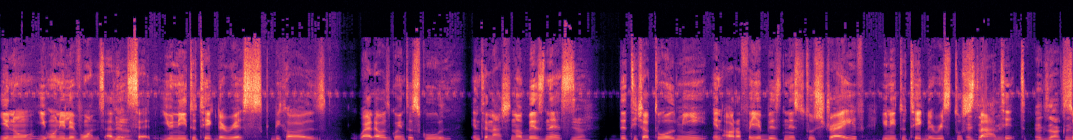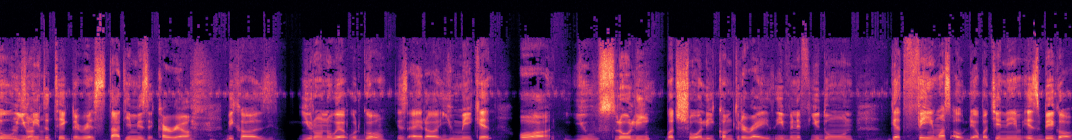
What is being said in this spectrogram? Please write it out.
you know, you only live once, as I said. You need to take the risk because while I was going to school, international business, Yeah. the teacher told me in order for your business to strive, you need to take the risk to start it. Exactly. So you need to take the risk, start your music career because you don't know where it would go. It's either you make it or you slowly but surely come to the rise, even if you don't get famous out there, but your name is bigger.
